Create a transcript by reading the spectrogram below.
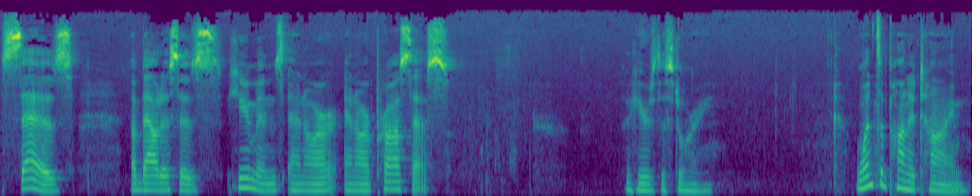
says about us as humans and our and our process. So here's the story. Once upon a time,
